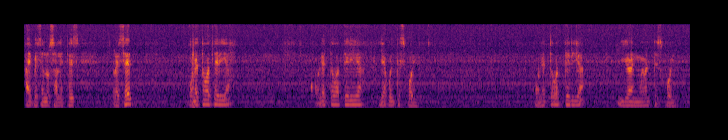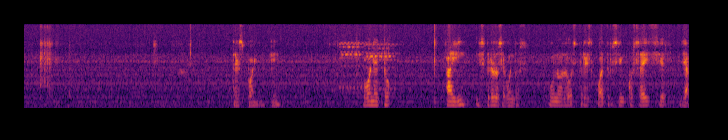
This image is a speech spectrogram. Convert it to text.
hay veces nos sale entonces reset. Conecto batería. Conecto batería y hago el test point. Conecto batería y de nuevo el test point test point aquí conecto ahí y espero los segundos. 1 2 3 4 5 6 7 ya.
